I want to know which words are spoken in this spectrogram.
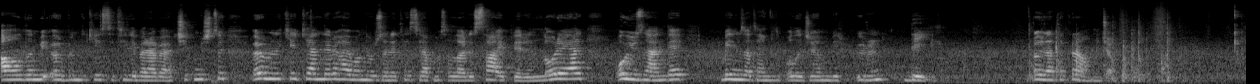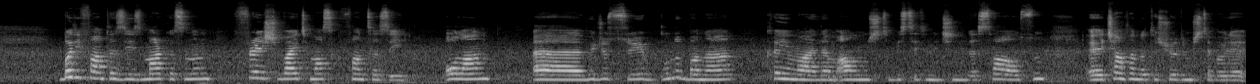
aldığım bir Urban Decay beraber çıkmıştı. Urban kendileri hayvanlar üzerine test yapmasalardı sahipleri L'Oreal. O yüzden de benim zaten gidip alacağım bir ürün değil. O yüzden tekrar almayacağım. Body Fantasies markasının Fresh White Mask Fantasy olan e, vücut suyu. Bunu bana kayınvalidem almıştı bir setin içinde sağ olsun. E, çantamda taşıyordum işte böyle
